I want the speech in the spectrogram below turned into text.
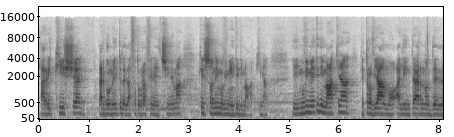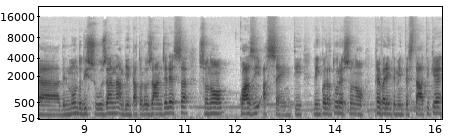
arricchisce l'argomento della fotografia nel cinema, che sono i movimenti di macchina. I movimenti di macchina che troviamo all'interno del, del mondo di Susan, ambientato a Los Angeles, sono quasi assenti. Le inquadrature sono prevalentemente statiche,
